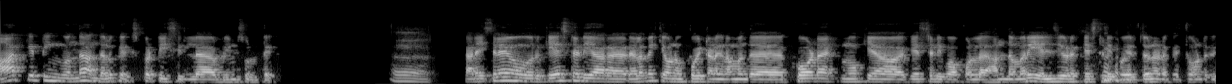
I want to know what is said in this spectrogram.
மார்க்கெட்டிங் வந்து அந்த அளவுக்கு எக்ஸ்பர்டீஸ் இல்லை அப்படின்னு சொல்லிட்டு. கடைசியில ஒரு கேஸ் ஸ்டடி ஆற நிலைமைக்கு அவனுக்கு போயிட்டானுங்க. நம்ம இந்த கோடாக் நோக்கியா கேஸ் ஸ்டடி பார்ப்போம்ல அந்த மாதிரி எல்ஜியோட கேஸ் ஸ்டடி போயிருச்சோன்னு எனக்கு தோணுது.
